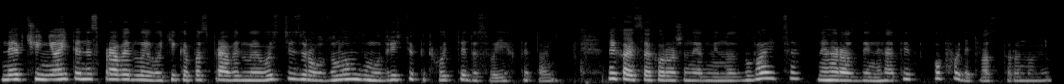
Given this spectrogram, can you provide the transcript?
не вчиняйте несправедливо, тільки по справедливості, з розумом, з мудрістю підходьте до своїх питань. Нехай все хороше неодмінно збувається, негаразди негатив обходять вас стороною.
